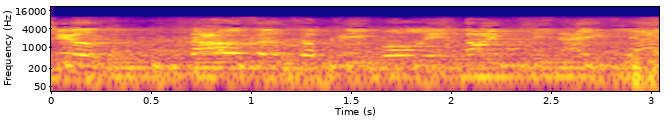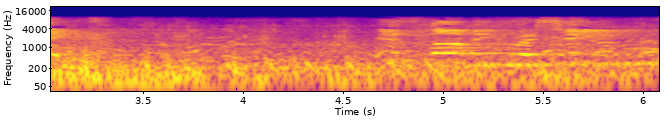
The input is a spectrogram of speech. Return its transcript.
killed thousands of people in 1988. Islamic regime.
